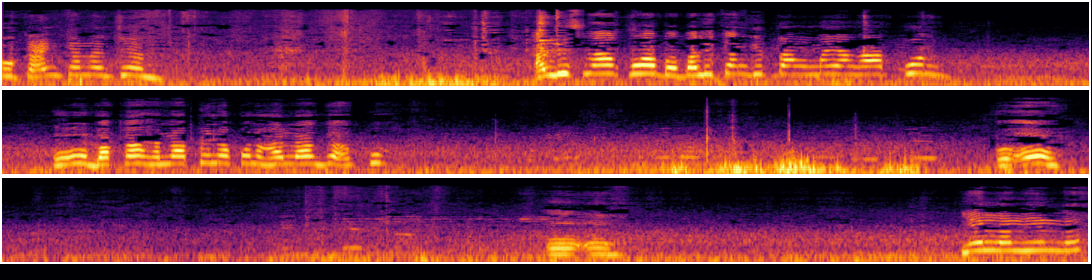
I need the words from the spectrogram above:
Oo, kain ka na dyan. Alis na ako ha, babalikan kitang mayang hapon. Oo, baka hanapin ako ng alaga ko. Oo. Oo. Yan lang, yan lang.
